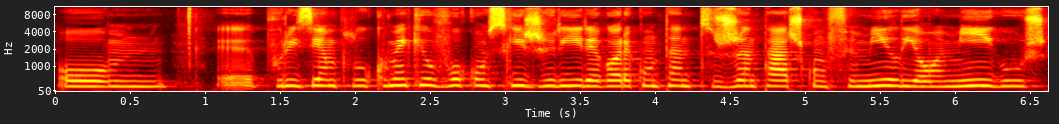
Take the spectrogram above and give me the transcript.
Ou, uh, por exemplo, como é que eu vou conseguir gerir agora com tantos jantares com família ou amigos?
